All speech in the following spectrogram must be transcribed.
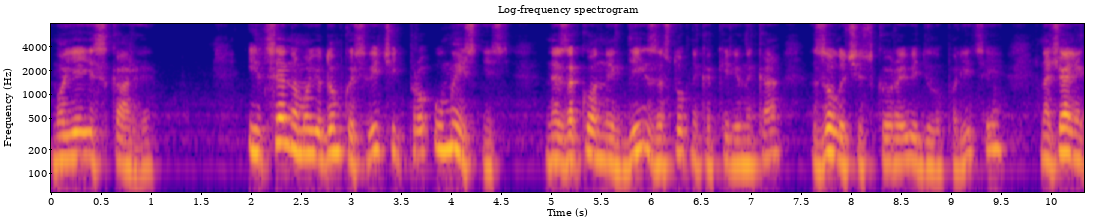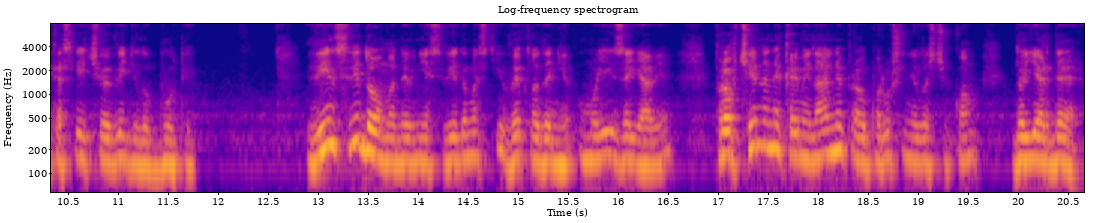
моєї скарги. І це, на мою думку, свідчить про умисність незаконних дій заступника керівника Золочівського райвідділу поліції, начальника слідчого відділу Бути. Він свідомо не вніс відомості, викладені у моїй заяві, про вчинене кримінальне правопорушення Лощуком до ЄРДР,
